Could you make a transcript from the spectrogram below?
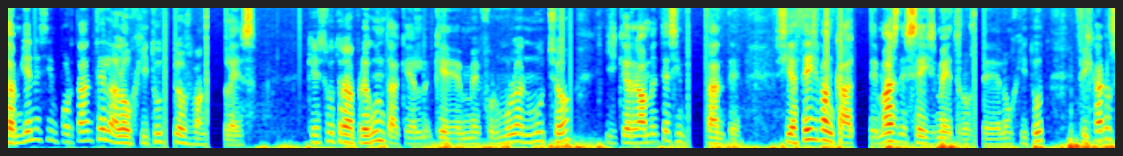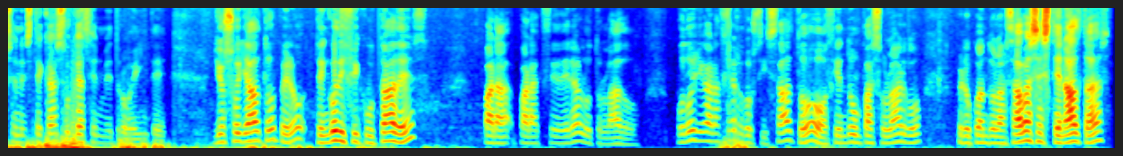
También es importante la longitud de los bancales, que es otra pregunta que, que me formulan mucho y que realmente es importante. Si hacéis bancales de más de 6 metros de longitud, fijaros en este caso que hacen metro 20. Yo soy alto, pero tengo dificultades para, para acceder al otro lado. Puedo llegar a hacerlo si salto o haciendo un paso largo, pero cuando las habas estén altas,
